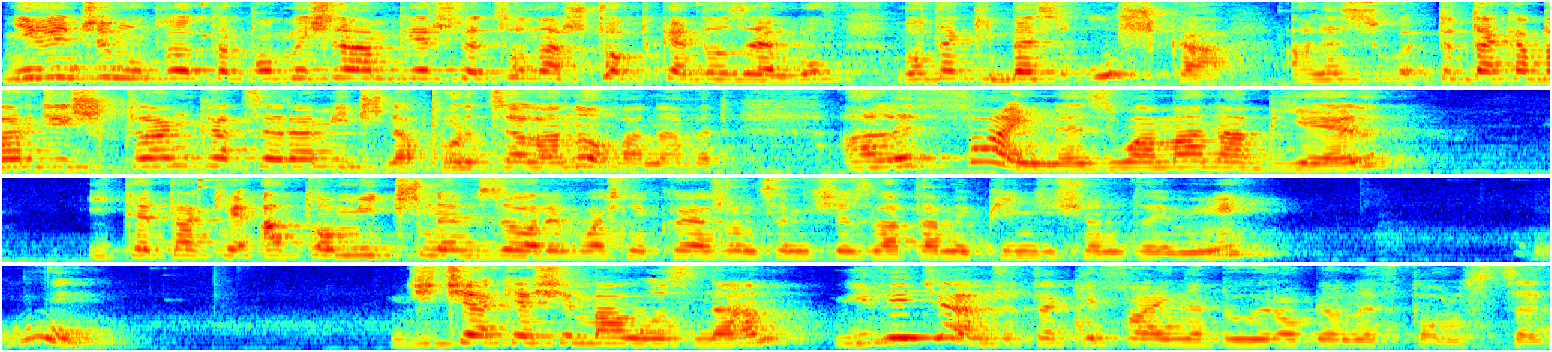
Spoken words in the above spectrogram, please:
Nie wiem czemu to, to pomyślałam pierwsze co na szczotkę do zębów, bo taki bez uszka, ale słuchaj, to taka bardziej szklanka ceramiczna, porcelanowa nawet, ale fajne, złamana biel i te takie atomiczne wzory właśnie kojarzące mi się z latami 50. Uuu. Widzicie, jak ja się mało znam? Nie wiedziałam, że takie fajne były robione w Polsce.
